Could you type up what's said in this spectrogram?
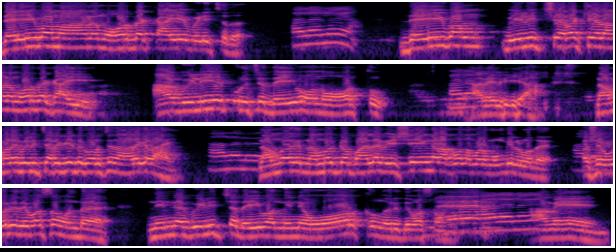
ദൈവമാണ് മോർദക്കായെ വിളിച്ചത്. ദൈവം വിളിച്ചിറക്കിയതാണ് മോർദക്കായി ആ വിളിയെ കുറിച്ച് ദൈവം ഒന്ന് ഓർത്തു. ഹല്ലേലൂയ. നമ്മളെ വിളിച്ചിറക്കിയിട്ട് കുറച്ച് നാളുകളായി. നമ്മൾ നമുക്ക് പല വിഷയങ്ങളപ്പോ നമ്മുടെ മുമ്പിലുള്ളത്. പക്ഷെ ഒരു ദിവസമുണ്ട്. നിന്നെ വിളിച്ച ദൈവം നിന്നെ ഓർക്കുന്ന ഒരു ദിവസം ആമേൻ.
